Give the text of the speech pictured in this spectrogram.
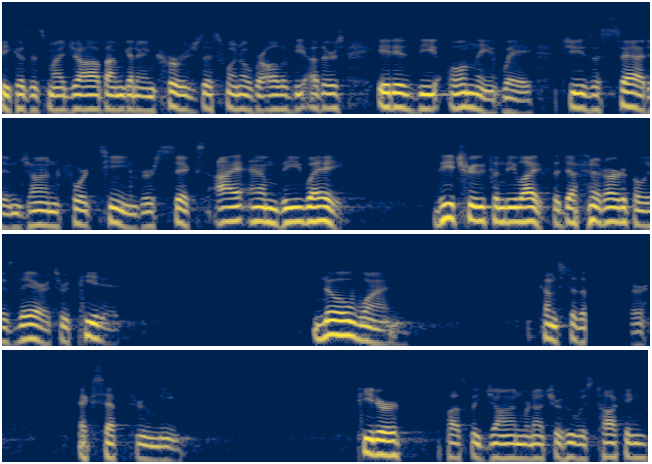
because it's my job, I'm going to encourage this one over all of the others. It is the only way. Jesus said in John 14, verse 6, I am the way, the truth, and the life. The definite article is there, it's repeated. No one comes to the Father except through me. Peter, or possibly John, we're not sure who was talking,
